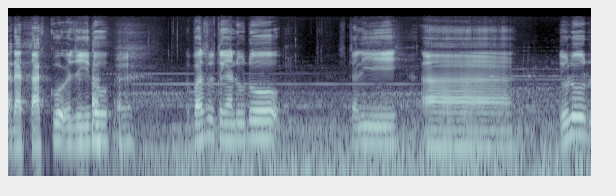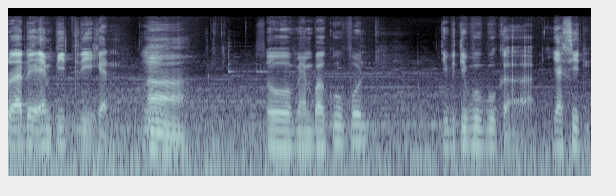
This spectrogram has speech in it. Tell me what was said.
Dah takut macam itu. Lepas tu tengah duduk sekali uh, dulu ada MP3 kan. Ha. So member aku pun tiba-tiba buka Yasin.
